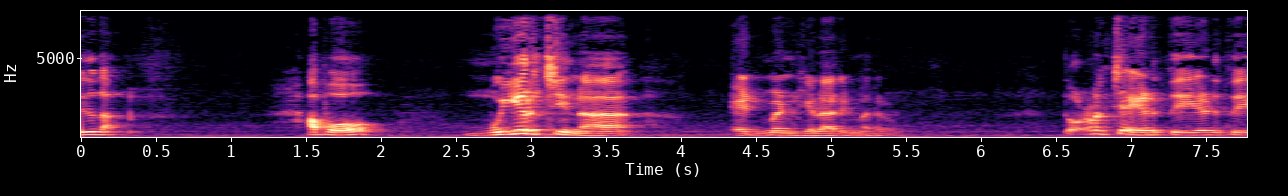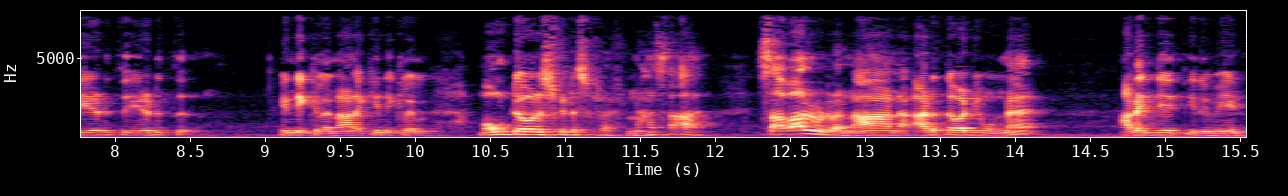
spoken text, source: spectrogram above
இதுதான். அப்போது முயற்சினா எட்மண்ட் ஹிலாரி மாதிரி தொடர்ச்சியாக எடுத்து எடுத்து எடுத்து எடுத்து. இன்னைக்கில் நாளைக்கு இன்னைக்கில் மவுண்ட் எவரெஸ்ட் கிட்ட சொல்கிறேன் நான் சா சவால் விடுறேன். நான் அடுத்த வாட்டி உன்னை அடைந்தே தீருவேன்.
